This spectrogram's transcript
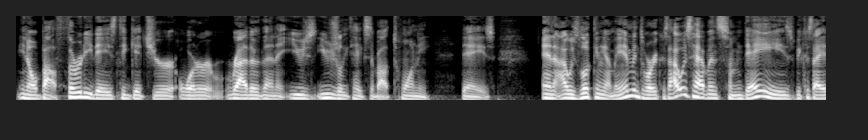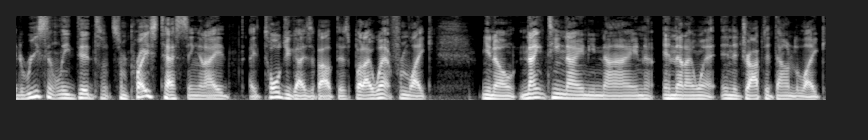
you know, about 30 days to get your order rather than it us- usually takes about 20 days and I was looking at my inventory because I was having some days because I had recently did some, price testing and I I told you guys about this, but I went from like you know 1999 and then I went and it dropped it down to like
